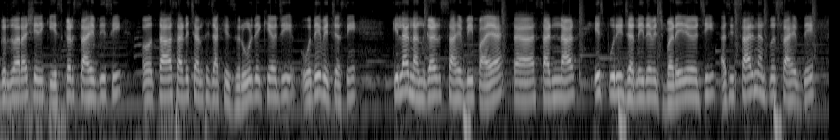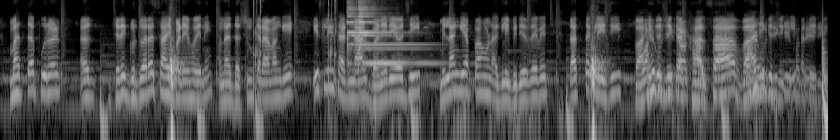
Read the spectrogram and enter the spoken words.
ਗੁਰਦੁਆਰਾ ਸ਼੍ਰੀ ਕੇਸਗੜ੍ਹ ਸਾਹਿਬ ਦੀ ਸੀ, ਉਹ ਤਾਂ ਸਾਡੇ ਚੈਨਲ ਤੇ ਜਾ ਕੇ ਜ਼ਰੂਰ ਦੇਖਿਓ ਜੀ। ਉਹਦੇ ਵਿੱਚ ਅਸੀਂ ਕਿਲਾ ਨੰਦਗੜ੍ਹ ਸਾਹਿਬ ਵੀ ਪਾਇਆ ਤਾਂ ਸਾਡੇ ਨਾਲ ਇਸ ਪੂਰੀ ਜਰਨੀ ਦੇ ਵਿੱਚ ਬੜੇ ਰਹੋ ਜੀ। ਅਸੀਂ ਸਾਰੇ ਅਨੰਦਪੁਰ ਸਾਹਿਬ ਦੇ ਮਹੱਤਵਪੂਰਨ ਜਿਹੜੇ ਗੁਰਦੁਆਰਾ ਸਾਹਿਬ ਬਣੇ ਹੋਏ ਨੇ, ਉਹਨਾਂ ਦੇ ਦਰਸ਼ਨ ਕਰਾਵਾਂਗੇ। ਇਸ ਲਈ ਸਾਡੇ ਨਾਲ ਬਣੇ ਰਹੋ ਜੀ। ਮਿਲਾਂਗੇ ਆਪਾਂ ਹੁਣ ਅਗਲੀ ਵੀਡੀਓ ਦੇ ਵਿੱਚ। ਤਦ ਤੱਕ ਲਈ ਜੀ, ਵਾਹਿਗੁਰੂ ਜੀ ਕਾ ਖਾਲਸਾ, ਵਾਹਿਗੁਰੂ ਜੀ ਕੀ ਫਤਿਹ ਜੀ।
